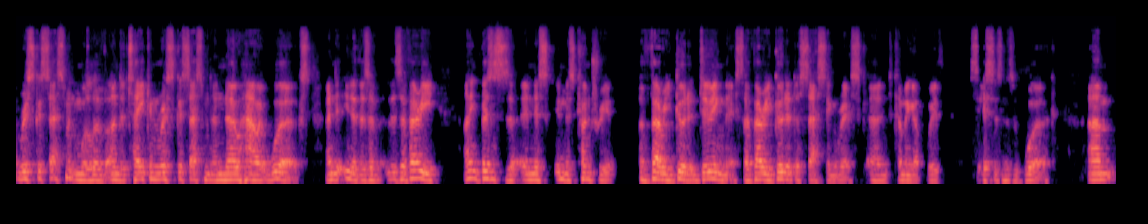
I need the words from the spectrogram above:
risk assessment and will have undertaken risk assessment and know how it works. And you know there's a there's a very i think businesses in this in this country are very good at doing this. They're very good at assessing risk and coming up with systems of work. Um,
